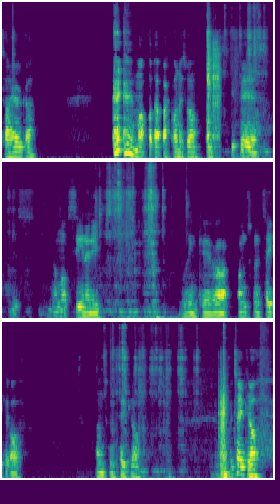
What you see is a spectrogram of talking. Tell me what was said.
Tioga. Might put that back on as well. To be fair, I'm not seeing any link here. Right, I'm just going to take it off. I'm just going to take it off. we take it off,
